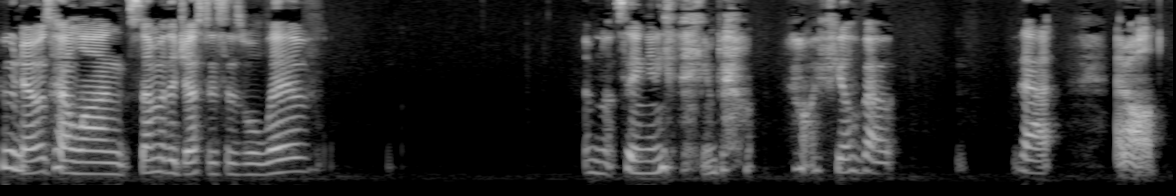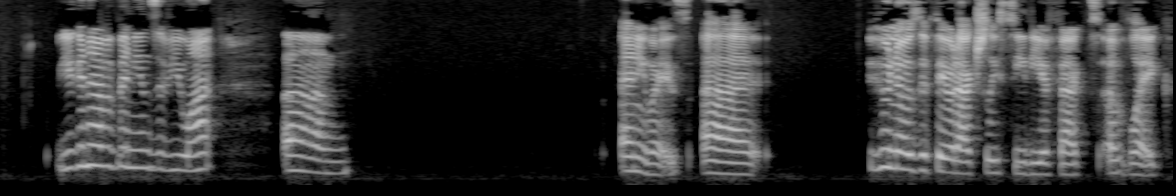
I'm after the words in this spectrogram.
Who knows how long some of the justices will live? I'm not saying anything about how I feel about that at all. You can have opinions if you want. Um, anyways, uh, who knows if they would actually see the effects of like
